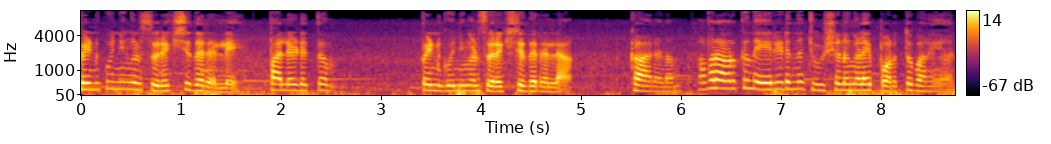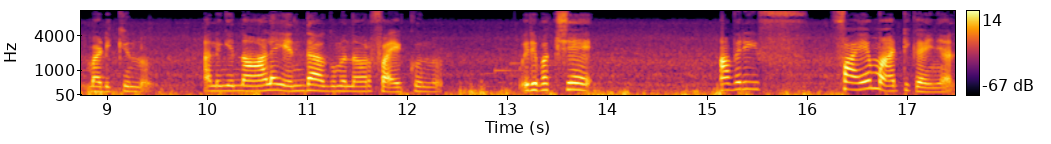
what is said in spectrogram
പെൺകുഞ്ഞുങ്ങൾ സുരക്ഷിതരല്ലേ? പലയിടത്തും പെൺകുഞ്ഞുങ്ങൾ സുരക്ഷിതരല്ല. കാരണം അവർ അവർക്ക് നേരിടുന്ന ചൂഷണങ്ങളെ പുറത്തു പറയാൻ മടിക്കുന്നു. അല്ലെങ്കിൽ നാളെ എന്താകുമെന്ന് അവർ ഭയക്കുന്നു. ഒരുപക്ഷെ അവർ ഈ ഭയം മാറ്റിക്കഴിഞ്ഞാൽ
